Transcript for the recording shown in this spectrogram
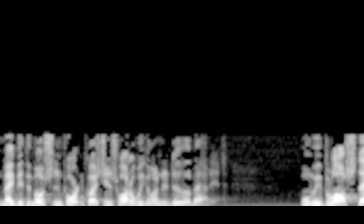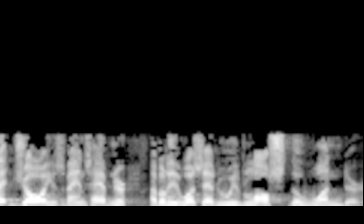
And maybe the most important question is what are we going to do about it? When we've lost that joy, as Vance Havner, I believe it was, said, we've lost the wonder.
